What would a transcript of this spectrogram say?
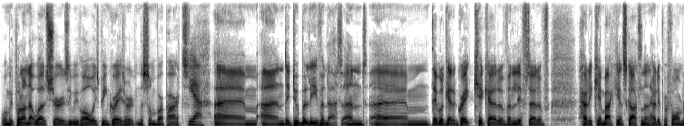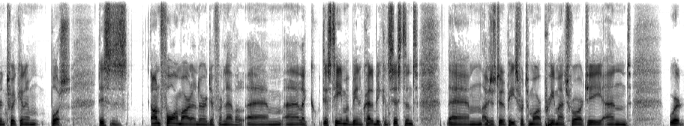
when we put on that Welsh jersey, we've always been greater than the sum of our parts." Yeah. um, and they do believe in that, and um, they will get a great kick out of and lift out of how they came back against Scotland and how they performed in Twickenham. But this is on form, Ireland are a different level. Um, uh, like this team have been incredibly consistent. Um, I was just doing a piece for tomorrow pre-match 40, and we're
